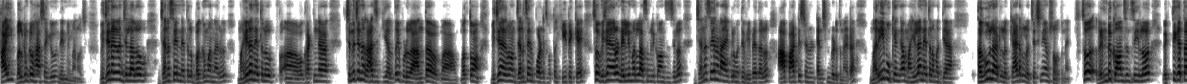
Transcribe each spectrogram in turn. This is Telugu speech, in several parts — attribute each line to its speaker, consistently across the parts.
Speaker 1: Hi welcome to hash you నేను మీ మనోజ్. విజయనగరం జిల్లాలో జనసేన నేతలు బగ్గుమన్నారు మహిళా నేతలు ఒక రకంగా చిన్న చిన్న రాజకీయాలతో ఇప్పుడు అంతా మొత్తం విజయనగరం జనసేన పాలిటిక్స్ మొత్తం హీట్ ఎక్కాయి. సో విజయనగరం నెల్లిమర్ల అసెంబ్లీ కాన్స్టిట్యూన్సీలో జనసేన నాయకుల మధ్య విభేదాలు ఆ పార్టీ శ్రేణులు టెన్షన్ పెడుతున్నాయట. మరీ ముఖ్యంగా మహిళా నేతల మధ్య తగులాటలు క్యాడర్లో చర్చనీయాంశం అవుతున్నాయి. సో రెండు కాన్స్టిట్యున్సీలో వ్యక్తిగత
